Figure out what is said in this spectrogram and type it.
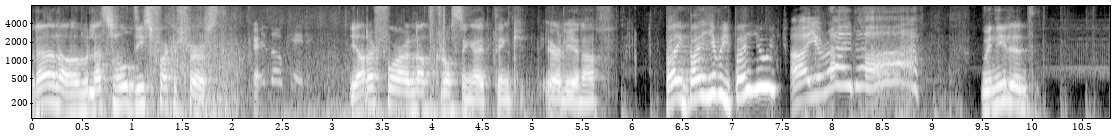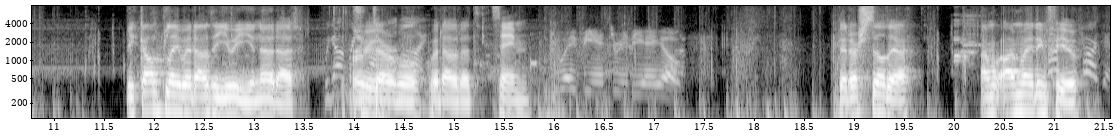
No, no, let's hold these fuckers first. Relocating. The other four are not crossing, I think, early enough. Bye, bye, Yui, bye, Yui. oh, you're right, ah! We need it. We can't play without a Yui, you know that. We got We're terrible Online. without it. Same. UAV entering the AO. Okay, they're still there. I'm, I'm waiting for you. Target.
